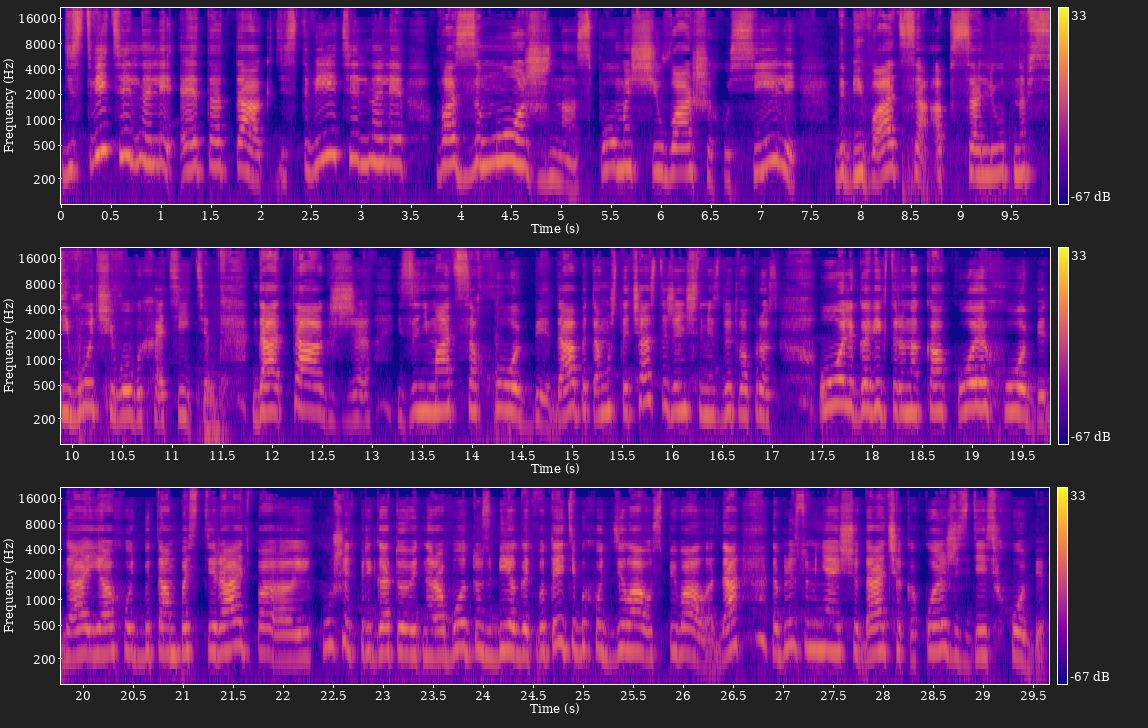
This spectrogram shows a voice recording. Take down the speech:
Действительно ли это так? Действительно ли возможно с помощью ваших усилий добиваться абсолютно всего, чего вы хотите. Да, также заниматься хобби, да, потому что часто женщины мне задают вопрос, Ольга Викторовна, какое хобби, да, я хоть бы там постирать, по, и кушать, приготовить, на работу сбегать, вот эти бы хоть дела успевала, да, да плюс у меня еще дача, какое же здесь хобби.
